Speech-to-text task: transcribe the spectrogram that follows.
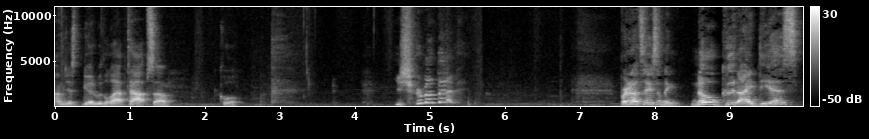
I'm just good with a laptop, so cool. You sure about that? Brandon, I'll tell you something. No good ideas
